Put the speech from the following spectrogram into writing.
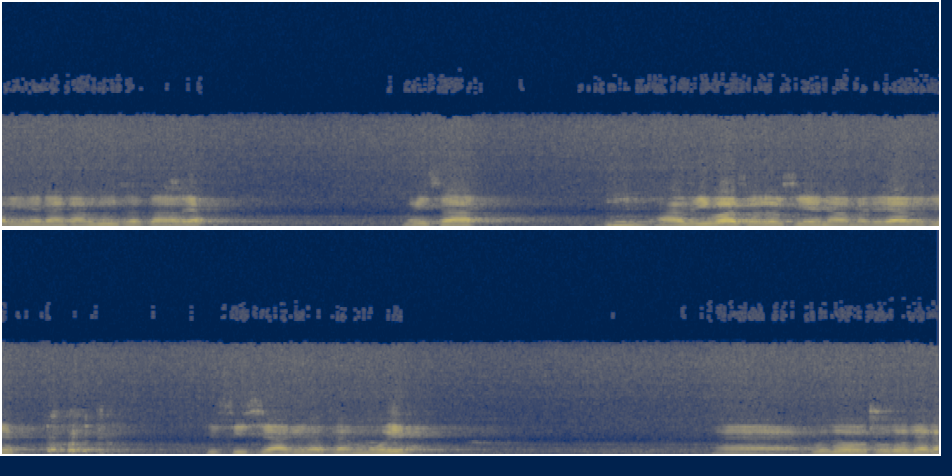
အရိနဒကာမနုသစ္စာရမိစ္ဆာအာဇီဝဆိုလို့ရှိရင်တော့မတရားသဖြင့်ပစ္စည်းရှာပြီးတော့သက်မွေးအဲကုသိုလ်ကုသိုလ်ဘက်က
